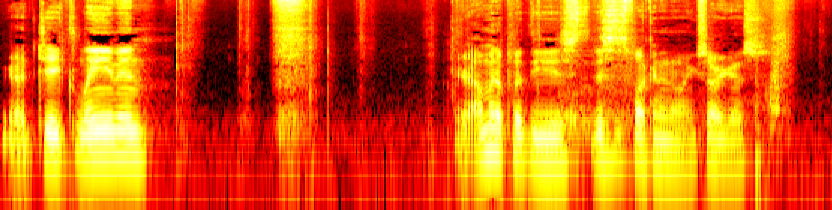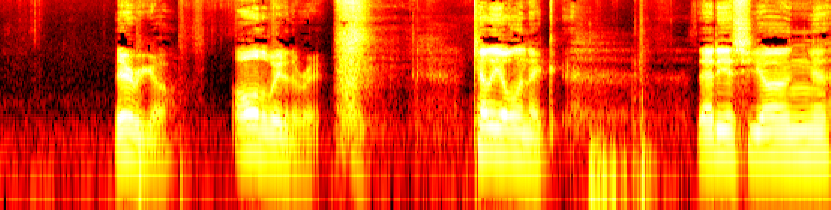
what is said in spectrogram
We got Jake Layman. Here, I'm going to put these. This is fucking annoying. Sorry, guys. There we go. All the way to the right. Kelly Olynyk. Thaddeus Young.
